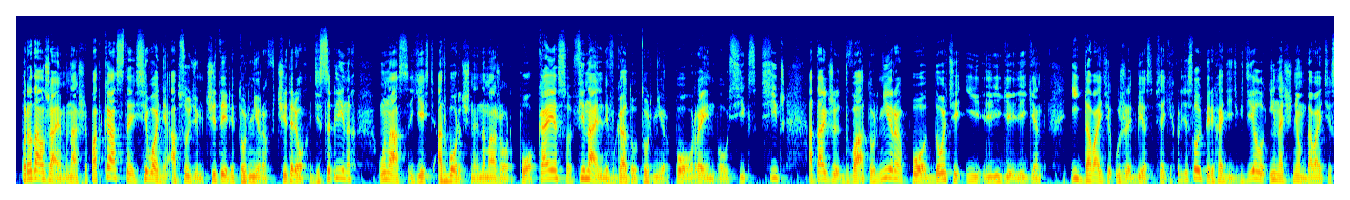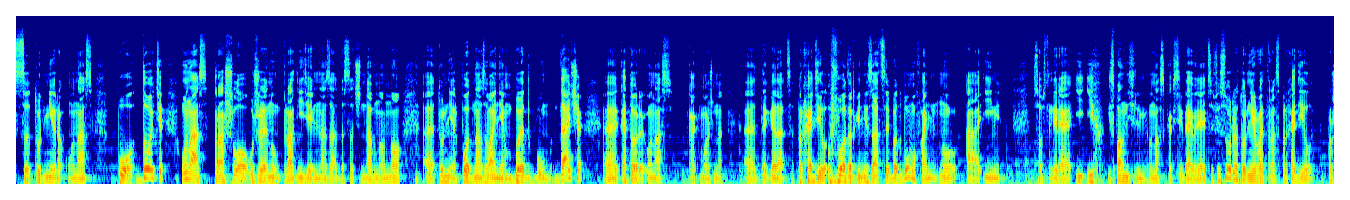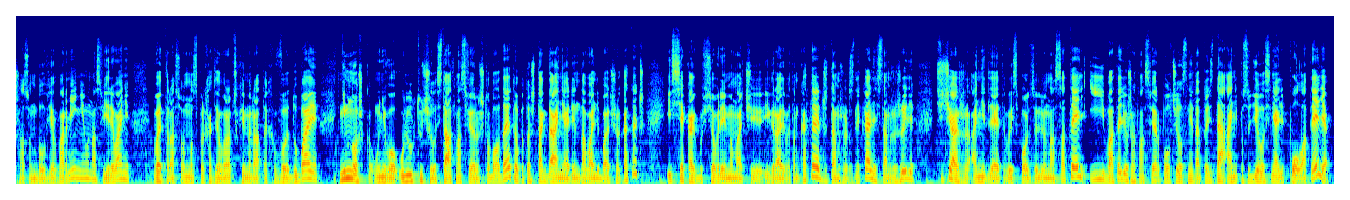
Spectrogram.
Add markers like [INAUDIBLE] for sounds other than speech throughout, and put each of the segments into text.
Продолжаем наши подкасты. Сегодня обсудим 4 турнира в 4 дисциплинах. У нас есть отборочный на мажор по КС, финальный в году турнир по Rainbow Six Siege, а также два турнира по Доте и Лиге Легенд. И давайте уже без всяких предисловий переходить к делу и начнем давайте с турнира у нас по доте. У нас прошло уже, ну, правда, неделю назад, достаточно давно, но э, турнир под названием BetBoom Дача, э, который у нас как можно э, догадаться, проходил [LAUGHS] под организацией Бэтбумов, они, ну, а ими, собственно говоря, и их исполнителями у нас, как всегда, является FISSURE. Турнир в этот раз проходил, в прошлый раз он был в, в Армении у нас, в Ереване, в этот раз он у нас проходил в Арабских Эмиратах, в Дубае. Немножко у него улетучилась та атмосфера, что была до этого, потому что тогда они арендовали большой коттедж, и все как бы все время матчи играли в этом коттедже, там же развлекались, там же жили. Сейчас же они для этого использовали у нас отель, и в отеле уже атмосфера получилась не та. То есть, да, они, по сути дела, сняли пол отеля,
